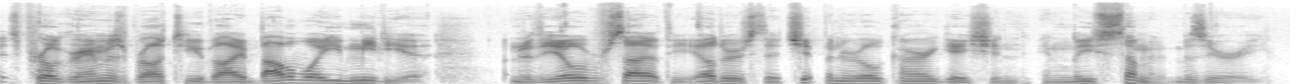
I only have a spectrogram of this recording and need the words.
This program is brought to you by Byway Media under the oversight of the elders of the Chipman Road Congregation in Lee's Summit, Missouri.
